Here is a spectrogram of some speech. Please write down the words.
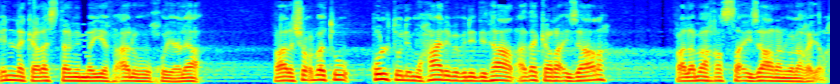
إنك لست ممن يفعله خيلاء. قال شعبة قلت لمحارب بن دثار أذكر إزاره؟ قال ما خص إزارا ولا غيره.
